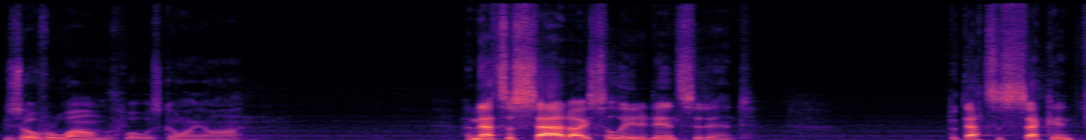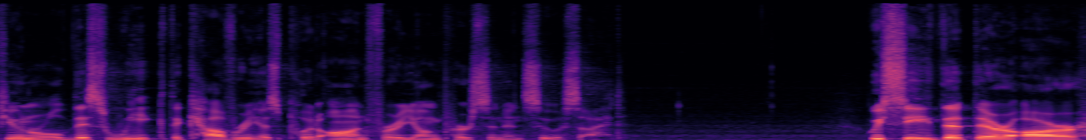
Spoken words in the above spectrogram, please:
He was overwhelmed with what was going on. And that's a sad, isolated incident. But that's the second funeral this week that Calvary has put on for a young person in suicide. We see that there are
